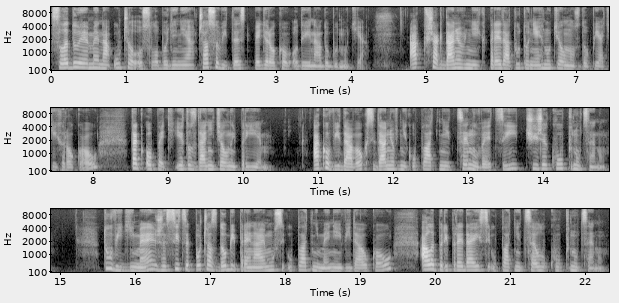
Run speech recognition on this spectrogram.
sledujeme na účel oslobodenia časový test 5 rokov od jej nadobudnutia. Ak však daňovník predá túto nehnuteľnosť do 5 rokov, tak opäť je to zdaniteľný príjem. Ako výdavok si daňovník uplatní cenu veci, čiže kúpnu cenu. Tu vidíme, že síce počas doby prenajmu si uplatní menej výdavkov, ale pri predaji si uplatní celú kúpnu cenu.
